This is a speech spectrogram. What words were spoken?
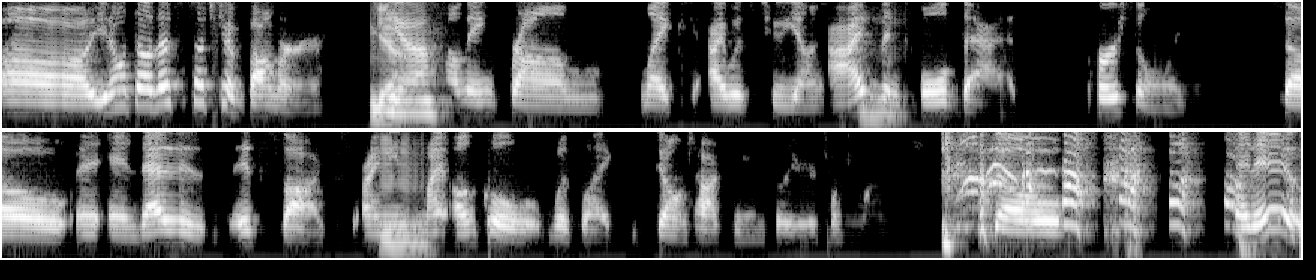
uh you know what though, that's such a bummer yeah. coming from like I was too young. I've been told that personally. So and, and that is it sucks. I mean, Mhm. my uncle was like, Don't talk to me until you're 21. So and it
